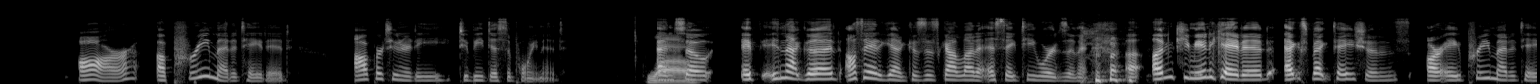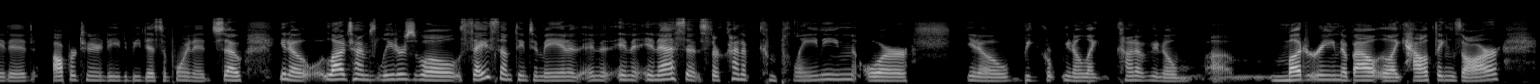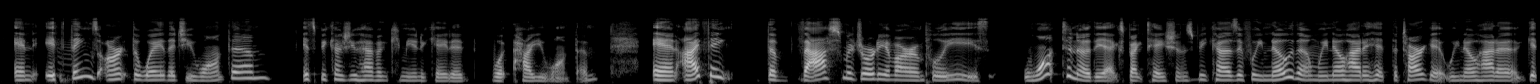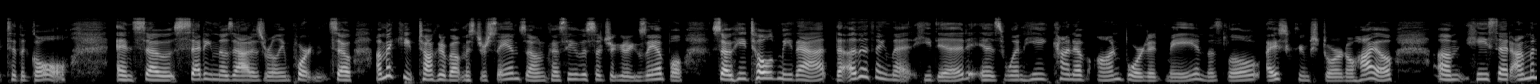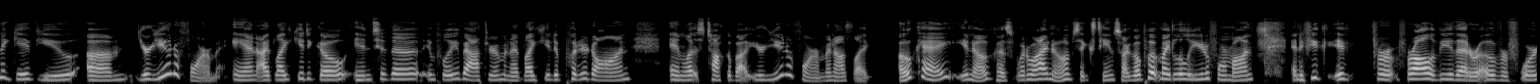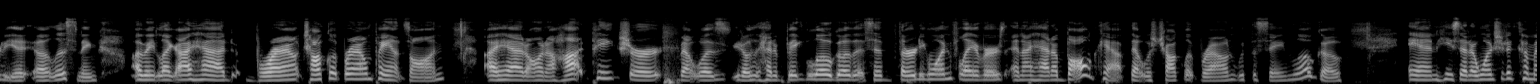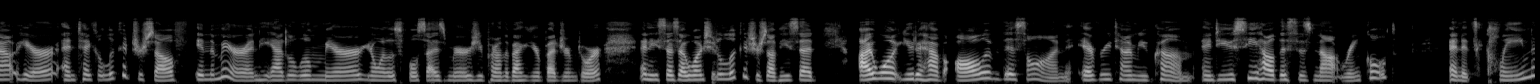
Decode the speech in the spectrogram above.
are a premeditated opportunity to be disappointed. And Wow. so, if isn't that good? I'll say it again because it's got a lot of SAT words in it. Uh, uncommunicated expectations are a premeditated opportunity to be disappointed. So, you know, a lot of times leaders will say something to me, and in in in essence, they're kind of complaining or you know, be you know, like kind of you know, um, muttering about like how things are. And if things aren't the way that you want them, it's because you haven't communicated what how you want them. And I think the vast majority of our employees want to know the expectations because if we know them, we know how to hit the target, we know how to get to the goal. And so setting those out is really important. So I'm going to keep talking about Mr. Sansone because he was such a good example. So he told me that. The other thing that he did is when he kind of onboarded me in this little ice cream store in Ohio, um, he said, I'm going to give you um, your uniform and I'd like you to go into the employee bathroom and I'd like you to put it on and let's talk about your uniform. And I was like, okay, you know, because what do I know? I'm 16, so I go put my little uniform on. And if you, if for for all of you that are over 40 uh, listening, I mean, like I had brown, chocolate brown pants on. I had on a hot pink shirt that was, you know, had a big logo that said 31 flavors, and I had a ball cap that was chocolate brown with the same logo. And he said, I want you to come out here and take a look at yourself in the mirror. And he had a little mirror, you know, one of those full size mirrors you put on the back of your bedroom door. And he says, I want you to look at yourself. He said, I want you to have all of this on every time you come. And do you see how this is not wrinkled and it's clean?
